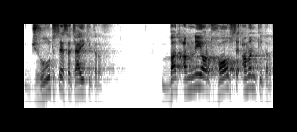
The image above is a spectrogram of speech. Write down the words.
جھوٹ سے سچائی کی طرف، بد امنی اور خوف سے امن کی طرف،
